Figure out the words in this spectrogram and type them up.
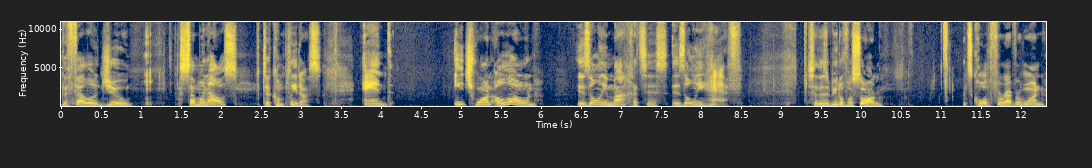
the fellow Jew, someone else, to complete us. And each one alone is only machatzis, is only half. So there's a beautiful song. It's called Forever One,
